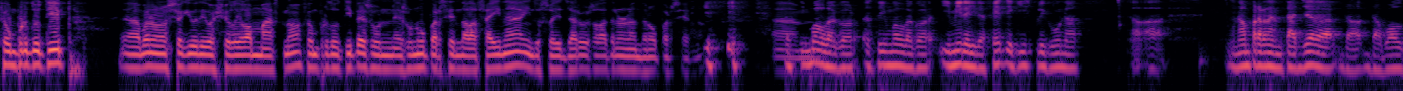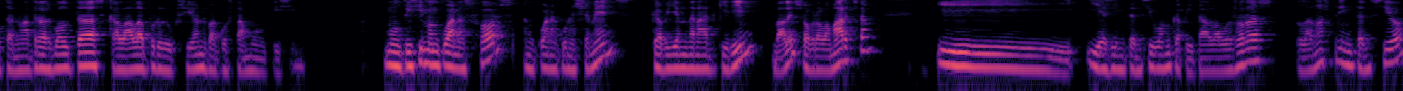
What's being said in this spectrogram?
fer un prototip, eh, bueno, no sé qui ho diu això, l'Elon Musk, no? Fer un prototip és un, és un 1% de la feina, industrialitzar-ho és l'altre 99%, no? I, estic molt d'acord, estic molt d'acord. I mira, i de fet, aquí explico una, uh, un aprenentatge de, de, de volta. Nosaltres volta escalar la producció ens va costar moltíssim. Moltíssim en quant a esforç, en quant a coneixements que havíem d'anar adquirint vale, sobre la marxa i, i és intensiu en capital. Aleshores, la nostra intenció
